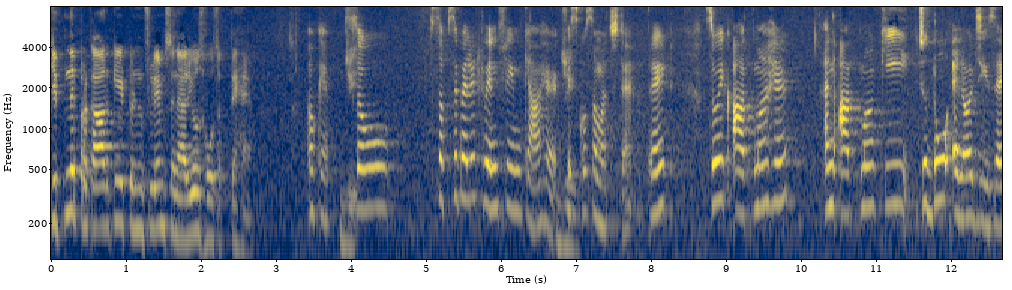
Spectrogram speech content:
कितने प्रकार की ट्विन फ्लेम सिनेरियोज हो सकते हैं? ओके। सो सबसे पहले ट्विन फ्लेम क्या है? इसको समझते हैं राइट सो एक आत्मा है एंड आत्मा की जो दो एनर्जीज है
